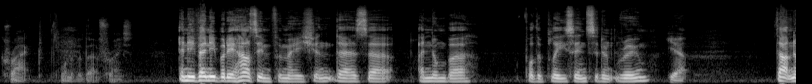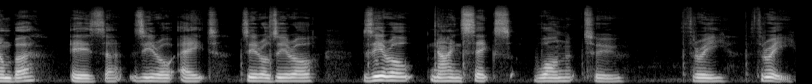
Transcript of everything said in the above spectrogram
cracked. For want of a better phrase. And if anybody has information, there's a, a number for the police incident room. Yeah. That number is uh, 0800 0961233,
